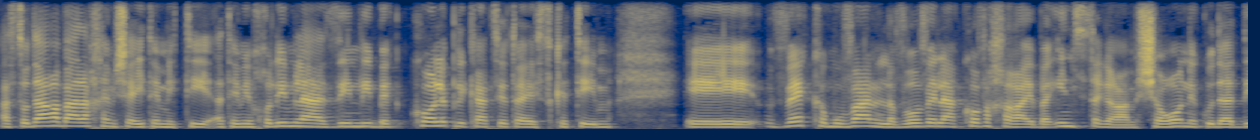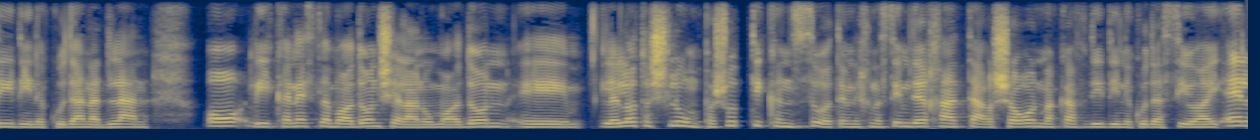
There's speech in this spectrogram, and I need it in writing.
אז תודה רבה לכם שהייתם איתי, אתם יכולים להאזין לי בכל אפליקציות ההסכתים, אה, וכמובן לבוא ולעקוב אחריי באינסטגרם, שרון.דידי.נדל"ן, או להיכנס למועדון שלנו, מועדון אה, ללא תשלום, פשוט תיכנסו, אתם נכנסים דרך האתר שרון-דידי.co.il,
